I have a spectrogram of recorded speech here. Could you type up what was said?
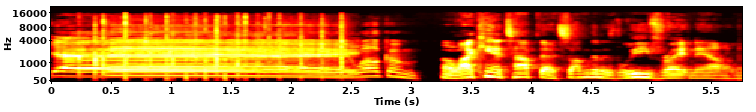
Hey, Yay! welcome. Oh, I can't top that, so I'm going to leave right now.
